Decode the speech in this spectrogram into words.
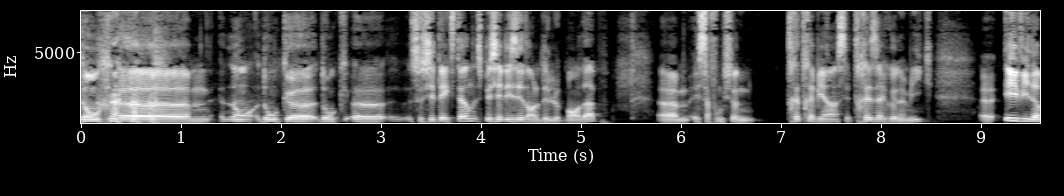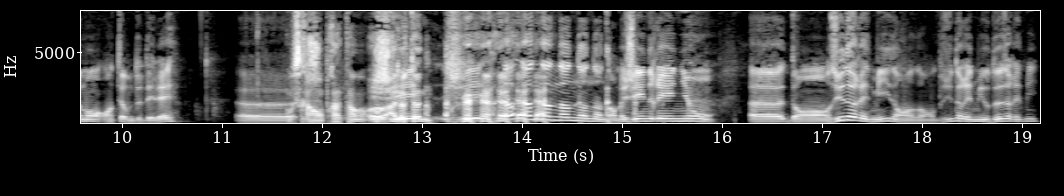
Donc, euh, non, donc, donc, société externe spécialisée dans le développement d'app et ça fonctionne très très bien, c'est très ergonomique. Évidemment, en termes de délai. euh, on sera en printemps, à l'automne. non, non, non, non, non, non, mais j'ai une réunion euh, dans une heure et demie, dans, une heure et demie ou deux heures et demie,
